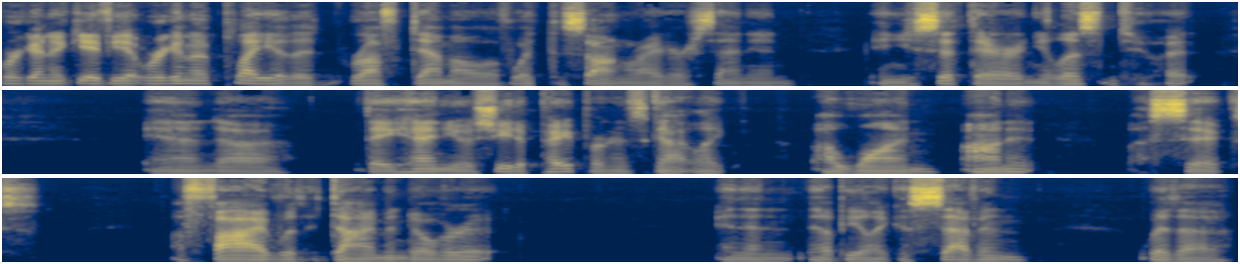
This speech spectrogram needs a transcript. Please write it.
We're gonna give you, we're gonna play you the rough demo of what the songwriter sent in, and you sit there and you listen to it, and uh, they hand you a sheet of paper and it's got like a one on it, a six, a five with a diamond over it, and then there'll be like a seven with a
